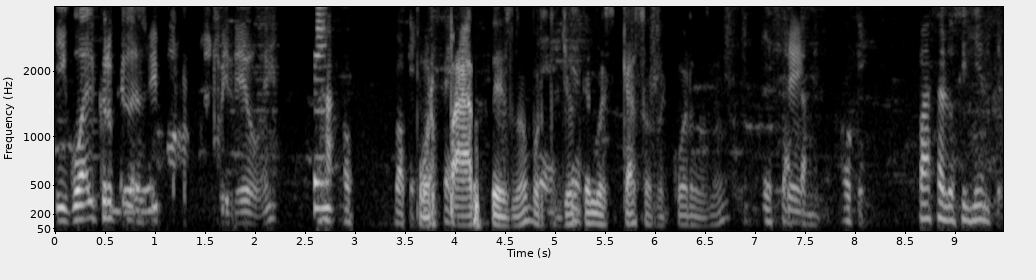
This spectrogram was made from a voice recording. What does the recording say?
Igual creo que las vi por video, ¿eh? Sí. por partes, ¿no? Porque yo eh, tengo escasos recuerdos, ¿no? Exactamente. Ok. Pasa lo siguiente.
